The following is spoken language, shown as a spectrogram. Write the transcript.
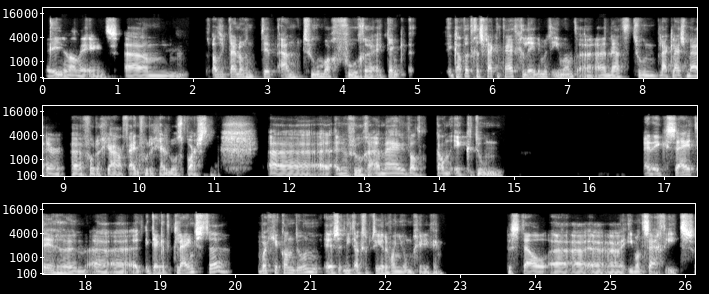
Helemaal mee eens. Um, als ik daar nog een tip aan toe mag voegen. Ik denk, ik had het gesprek een tijd geleden met iemand. Uh, uh, net toen Black Lives Matter uh, vorig jaar of eind vorig jaar losbarstte. en we vroegen aan mij, wat kan ik doen? En ik zei tegen hun, ik denk het kleinste wat je kan doen, is het niet accepteren van je omgeving. Dus stel, uh, uh, uh, iemand zegt iets,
